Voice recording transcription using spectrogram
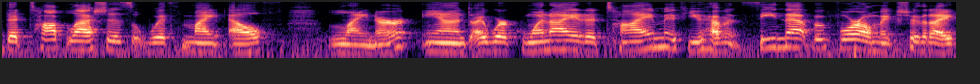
the top lashes with my e.l.f. liner and I work one eye at a time. If you haven't seen that before, I'll make sure that I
